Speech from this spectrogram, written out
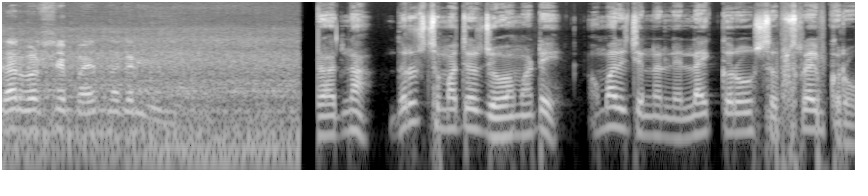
દર વર્ષે પ્રયત્ન કરીએ છીએ. ગુજરાતના દરરોજ સમાચાર જોવા માટે અમારી ચેનલને લાઇક કરો, સબસ્ક્રાઈબ કરો.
